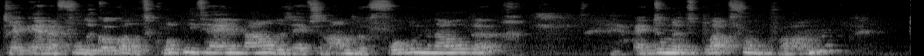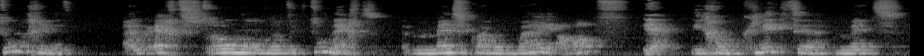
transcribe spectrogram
trekken en daar voelde ik ook al, dat klopt niet helemaal. Dus heeft een andere vorm nodig. Ja. En toen het platform kwam, toen ging het ook echt stromen. Omdat ik toen echt, mensen kwamen op mij af. Ja. Die gewoon klikten met,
